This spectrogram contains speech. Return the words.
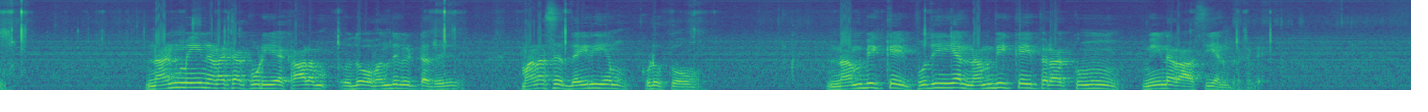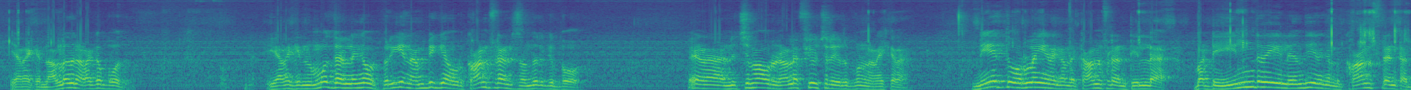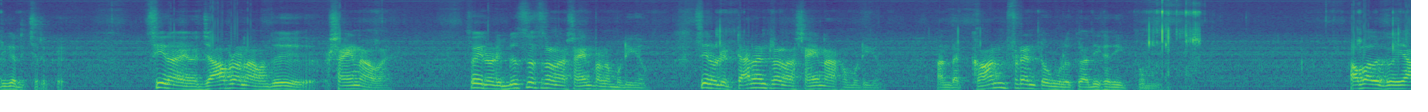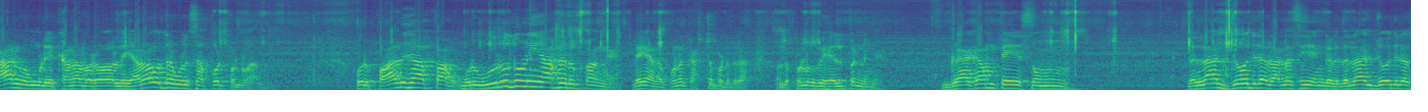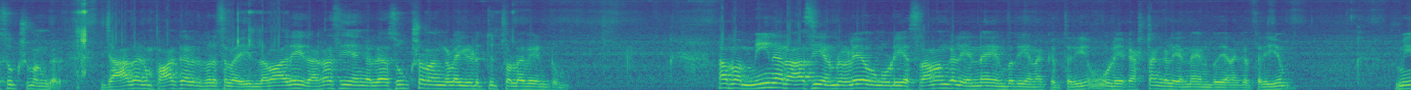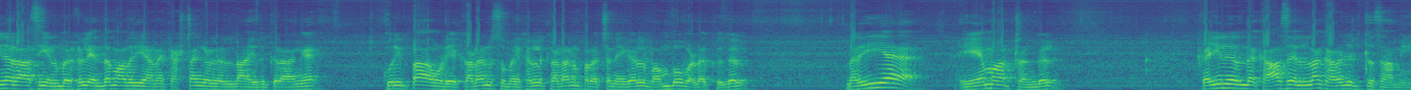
நன்மை நடக்கக்கூடிய காலம் இதோ வந்துவிட்டது. மனசு தைரியம் கொடுக்கும். நம்பிக்கை புதிய நம்பிக்கை பிறக்கும் மீனராசி என்பர்களே. எனக்கு நல்லது நடக்க போகுது. எனக்கு என்னமோ தெரியலைங்க ஒரு பெரிய நம்பிக்கை ஒரு கான்ஃபிடன்ஸ் வந்திருக்கு இப்போது நிச்சயமாக ஒரு நல்ல ஃப்யூச்சர் இருக்கும்னு நினைக்கிறேன். நேற்று வரலாம் எனக்கு அந்த கான்ஃபிடென்ட் இல்லை பட் இன்றையிலேருந்து எனக்கு அந்த கான்ஃபிடென்ட் அதிகரிச்சிருக்கு. சரி நான் என் ஜாபில் நான் வந்து ஷைன் ஆவேன். ஸோ என்னுடைய பிஸ்னஸில் நான் ஷைன் பண்ண முடியும். ஸோ என்னுடைய டேலண்ட்டில் நான் ஷைன் ஆக முடியும். அந்த கான்ஃபிடென்ட் உங்களுக்கு அதிகரிக்கும். அப்போ அதுக்கு யார் உங்களுடைய கணவரோ இல்லை யாரோ ஒருத்தர் உங்களுக்கு சப்போர்ட் பண்ணுவாங்க. ஒரு பாதுகாப்பாக ஒரு உறுதுணையாக இருப்பாங்க. டேய் அந்த பொண்ணு கஷ்டப்படுதுடா. அந்த பொண்ணுக்கு போய் ஹெல்ப் பண்ணுங்க. கிரகம் பேசும். இதெல்லாம் ஜோதிட ரகசியங்கள் இதெல்லாம் ஜோதிட சூக்ஷ்மங்கள். ஜாதகம் பார்க்கறது பெருசில் இந்த மாதிரி ரகசியங்களை சூக்ஷ்மங்களை எடுத்து சொல்ல வேண்டும். அப்போ மீன ராசி என்பவர்களே உங்களுடைய சிரமங்கள் என்ன என்பது எனக்கு தெரியும் உங்களுடைய கஷ்டங்கள் என்ன என்பது எனக்கு தெரியும். மீன ராசி என்பவர்கள் எந்த மாதிரியான கஷ்டங்கள் எல்லாம் இருக்கிறாங்க? குறிப்பாக அவங்களுடைய கடன் சுமைகள் கடன் பிரச்சனைகள் வம்பு வழக்குகள் நிறைய ஏமாற்றங்கள் கையில் இருந்த காசு எல்லாம் கரைஞ்சிடுத்து சாமி.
